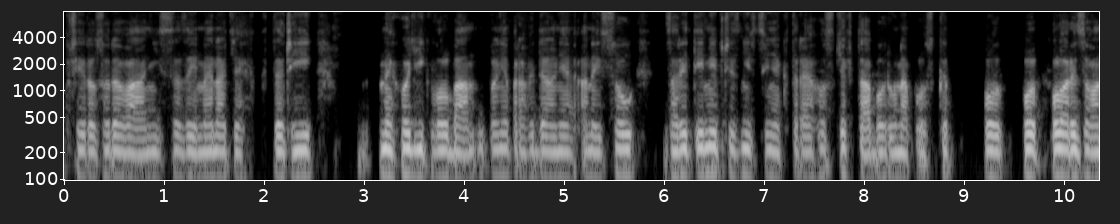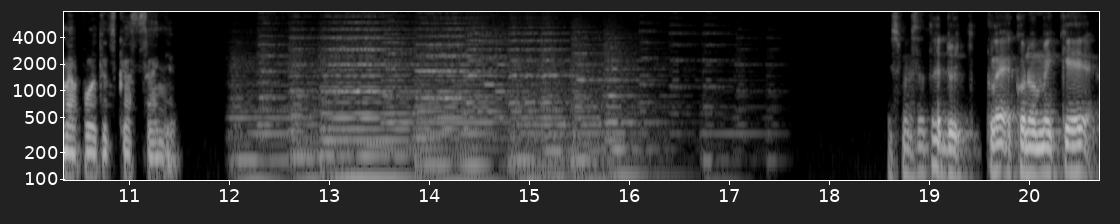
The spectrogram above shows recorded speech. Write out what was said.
při rozhodování se zejména těch, kteří nechodí k volbám úplně pravidelně a nejsou zarytými příznivci některého z těch táborů na polské polarizované politické scéně. My jsme se teď dotkli ekonomiky.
